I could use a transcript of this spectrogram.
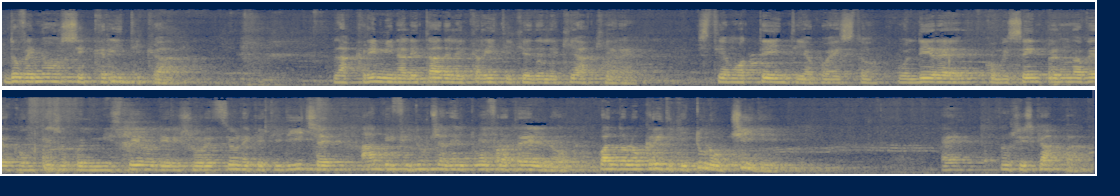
dove non si critica la criminalità delle critiche e delle chiacchiere. Stiamo attenti a questo, vuol dire come sempre non aver compreso quel mistero di risurrezione che ti dice abbi fiducia nel tuo fratello, quando lo critichi tu lo uccidi, eh, non si scappa,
